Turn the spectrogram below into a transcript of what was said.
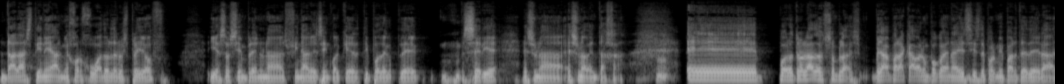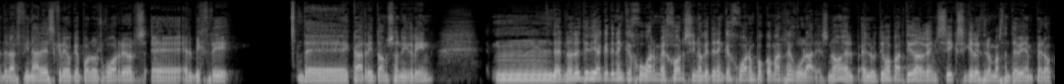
Dallas tiene al mejor jugador de los playoffs y eso siempre en unas finales y en cualquier tipo de, serie es una, es una ventaja. Hmm. Eh, por otro lado, ya para acabar un poco de análisis de por mi parte de, la, de las finales, creo que por los Warriors, eh, el Big Three de Curry, Thompson y Green, mm, no les diría que tienen que jugar mejor, sino que tienen que jugar un poco más regulares, ¿no? El, último partido del Game 6 sí que lo hicieron bastante bien, pero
